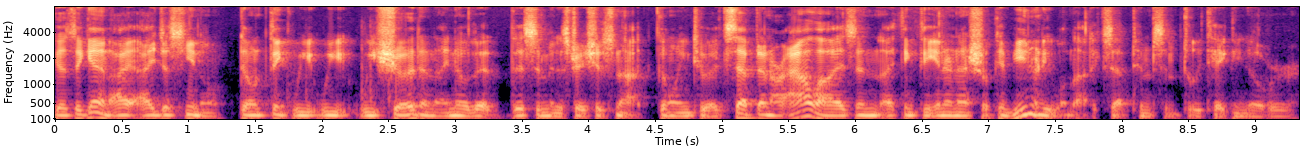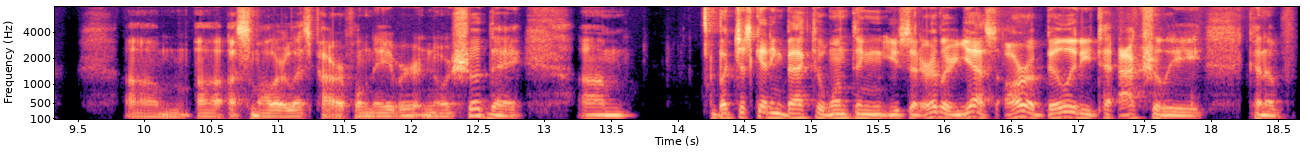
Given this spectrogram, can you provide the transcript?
Because again, I, I just you know don't think we we we should, and I know that this administration is not going to accept, and our allies, and I think the international community will not accept him simply taking over um, a, a, smaller, less powerful neighbor, nor should they. Um, but just getting back to one thing you said earlier, yes, our ability to actually kind of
